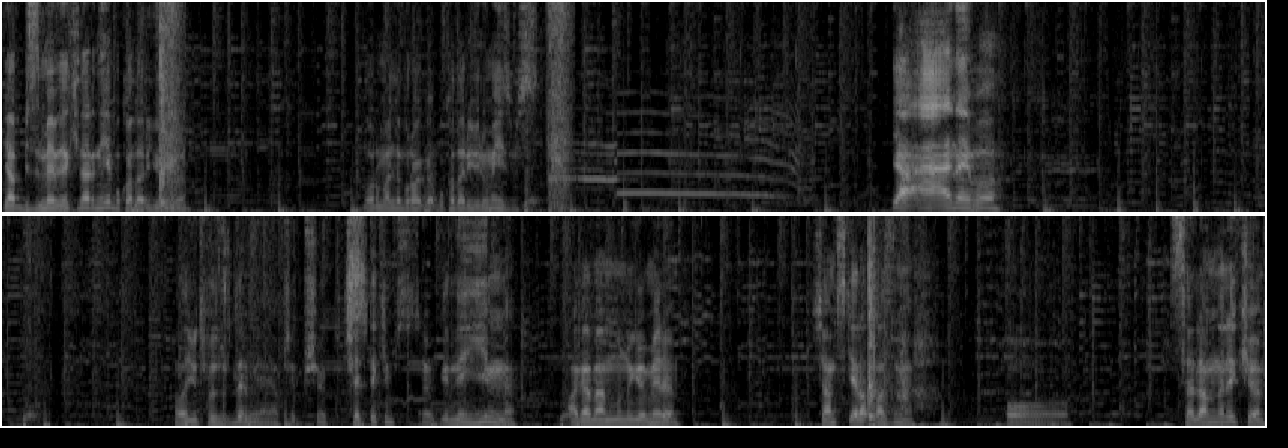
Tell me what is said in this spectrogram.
Ya bizim evdekiler niye bu kadar yürüyor? Normalde bura- bu kadar yürümeyiz biz. Ya aa, ne bu? Valla YouTube özür dilerim ya yapacak bir şey yok. Chat'te kimse yok. Ne yiyeyim mi? Aga ben bunu gömerim. Jumpscare atmaz değil mi? Oo. Selamünaleyküm.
